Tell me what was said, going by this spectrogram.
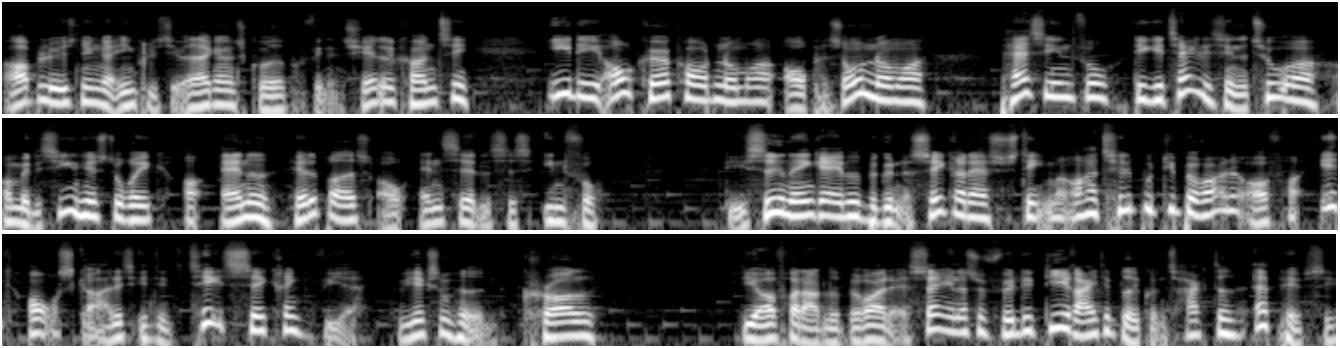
opløsninger inklusive adgangskode på finansielle konti, ID- og kørekortnumre og personnumre, pasinfo, digitale signaturer og medicinhistorik og andet helbreds- og ansættelsesinfo. De er siden angrebet begyndt at sikre deres systemer og har tilbudt de berørte ofre et års gratis identitetssikring via virksomheden Kroll. De ofre, der er blevet berørt af sagen, er selvfølgelig direkte blevet kontaktet af Pepsi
